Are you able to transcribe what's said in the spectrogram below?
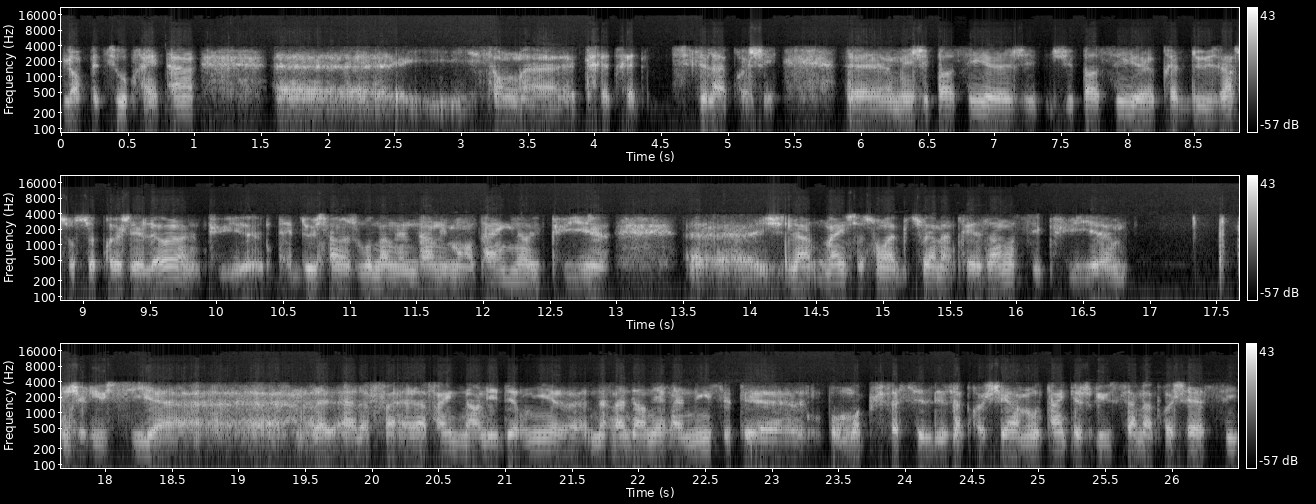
leur petits au printemps, ils sont très très difficiles à approcher. mais j'ai passé j'ai passé près de deux ans sur ce projet-là, puis peut-être 200 jours dans, dans les montagnes, là, et puis lentement ils se sont habitués à ma présence, et puis j'ai réussi à, à, la, à, la fin, à la fin, dans les dernières, dans la dernière année, c'était pour moi plus facile de les approcher, en autant que je réussissais à m'approcher assez,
